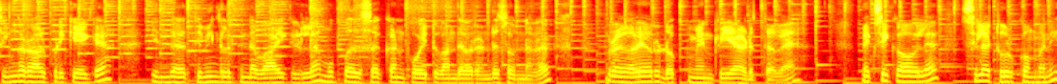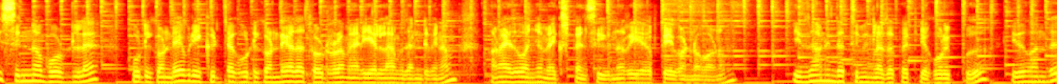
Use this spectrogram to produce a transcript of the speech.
சிங்கரால் பிடிக்க இந்த திமிங்கலத்தின் வாய்க்குள்ள முப்பது செகண்ட் போயிட்டு வந்தவர் என்று சொன்னவர். பிறகு அதே ஒரு டாக்குமெண்ட்ரியாக எடுத்தவன். மெக்சிகோவில் சில டூர் கம்பெனி சின்ன போட்டில் கூட்டிக்கொண்டே இப்படி கிட்ட கூட்டிக்கொண்டே அதை தொடுற மாதிரி எல்லாம் தண்டுவினம். ஆனால் இது கொஞ்சம் எக்ஸ்பென்சிவ் நிறைய பே பண்ண வேணும் இதுதான் இந்த திமிங்கலத்தை பற்றிய குறிப்பு. இது வந்து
